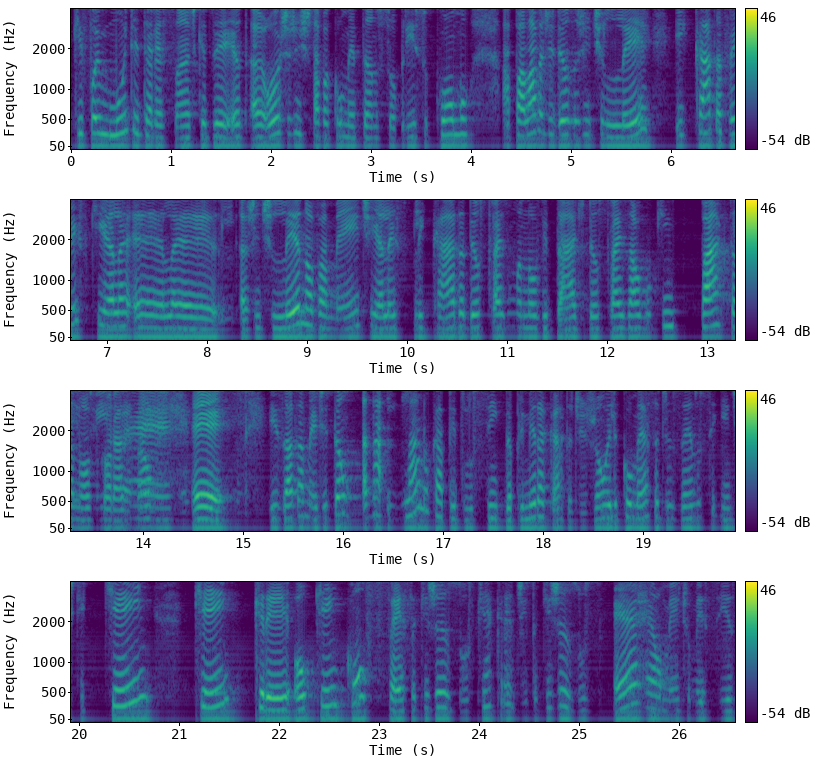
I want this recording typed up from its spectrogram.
que foi muito interessante. Quer dizer, eu, hoje a gente estava comentando sobre isso, como a palavra de Deus a gente lê e cada vez que ela, ela é, a gente lê novamente, ela é explicada, Deus traz uma novidade, Deus traz algo que impacta é nosso coração. É, é, exatamente. Então, na, lá no capítulo 5 da primeira carta de João, ele começa dizendo o seguinte, que quem quem crê ou quem confessa que Jesus, quem acredita que Jesus é realmente o Messias,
